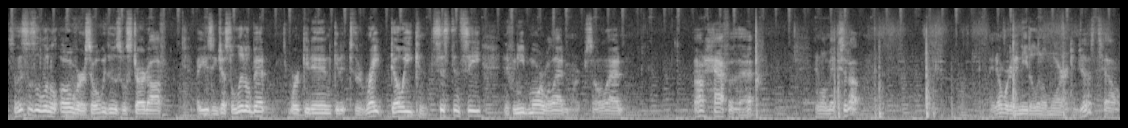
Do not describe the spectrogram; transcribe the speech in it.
So this is a little over, so what we do is we'll start off by using just a little bit, work it in, get it to the right doughy consistency, and if we need more, we'll add more. So we'll add about half of that, and we'll mix it up. I know we're going to need a little more, I can just tell.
